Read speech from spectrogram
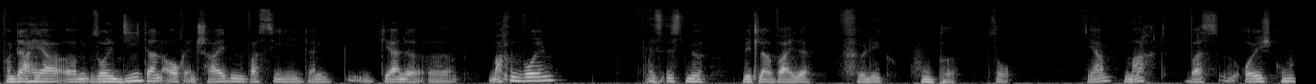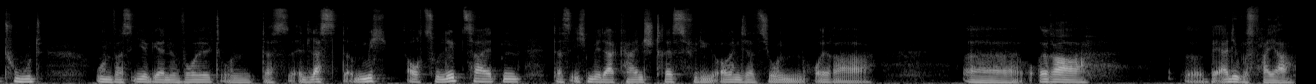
Von daher ähm, sollen die dann auch entscheiden, was sie dann gerne äh, machen wollen. Es ist mir mittlerweile völlig Hupe. So. Ja, macht, was euch gut tut und was ihr gerne wollt. Und das entlastet mich auch zu Lebzeiten, dass ich mir da keinen Stress für die Organisation eurer, äh, eurer äh, Beerdigungsfeier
